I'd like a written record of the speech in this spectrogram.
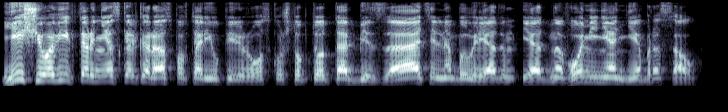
Еще Виктор несколько раз повторил переростку, чтоб тот обязательно был рядом и одного меня не бросал.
